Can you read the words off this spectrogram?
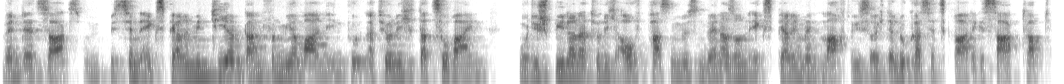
Wenn du jetzt sagst, ein bisschen experimentieren, dann von mir mal ein Input natürlich dazu rein, wo die Spieler natürlich aufpassen müssen, wenn er so ein Experiment macht, wie es euch der Lukas jetzt gerade gesagt hat,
